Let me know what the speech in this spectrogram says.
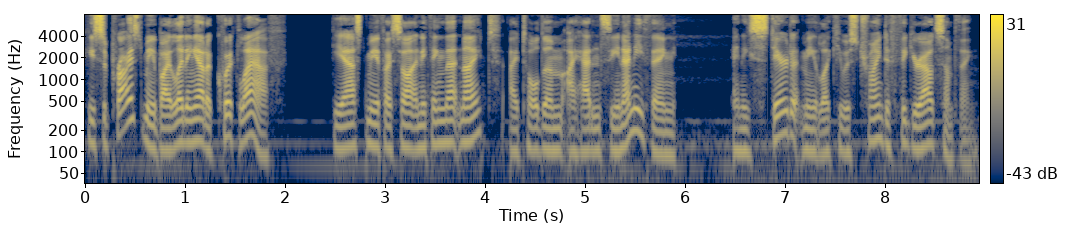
He surprised me by letting out a quick laugh. He asked me if I saw anything that night. I told him I hadn't seen anything, and he stared at me like he was trying to figure out something.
